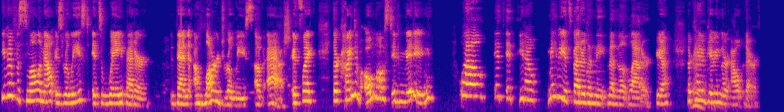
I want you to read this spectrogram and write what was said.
even if a small amount is released, it's way better than a large release of ash." It's like they're kind of almost admitting, "Well, it, it, you know, maybe it's better than the than the latter." Yeah, they're kind of mm. giving their out there.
